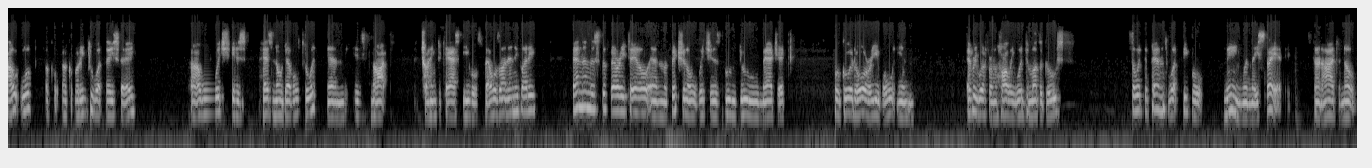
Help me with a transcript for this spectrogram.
outlook, according to what they say, uh, which is has no devil to it and is not trying to cast evil spells on anybody. And then there's the fairy tale and the fictional witches, voodoo, magic, for good or evil, in everywhere from Hollywood to Mother Goose. So it depends what people mean when they say it. It's kind of hard to know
